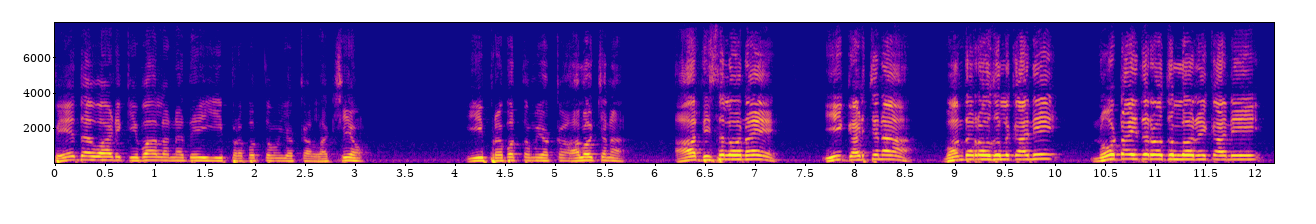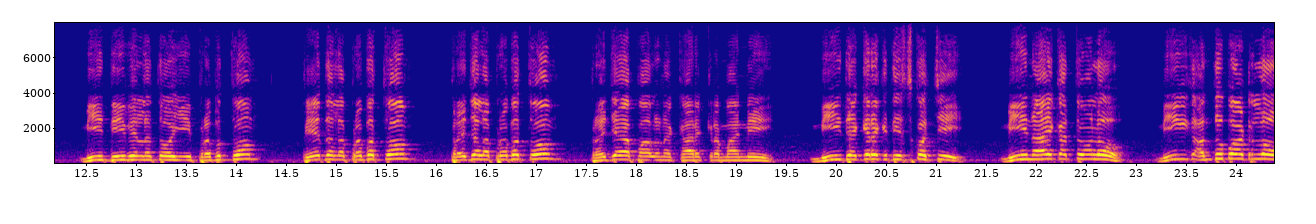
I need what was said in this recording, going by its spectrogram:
పేదవాడికి ఇవ్వాలన్నదే ఈ ప్రభుత్వం యొక్క లక్ష్యం. ఈ ప్రభుత్వం యొక్క ఆలోచన ఆ దిశలోనే ఈ గడిచిన వంద రోజులు కానీ నూట ఐదు రోజుల్లోనే కానీ మీ దీవెనలతో ఈ ప్రభుత్వం పేదల ప్రభుత్వం ప్రజల ప్రభుత్వం ప్రజాపాలన కార్యక్రమాన్ని మీ దగ్గరకి తీసుకొచ్చి మీ నాయకత్వంలో మీ అందుబాటులో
